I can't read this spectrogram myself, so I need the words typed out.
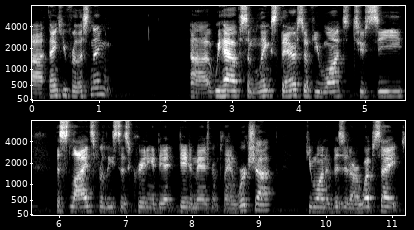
Uh, thank you for listening. Uh, we have some links there, so if you want to see the slides for Lisa's Creating a Data Management Plan workshop, if you want to visit our website,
